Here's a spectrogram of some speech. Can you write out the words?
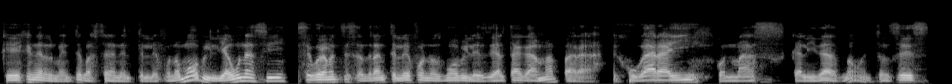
que generalmente va a estar en el teléfono móvil. Y aún así, seguramente saldrán teléfonos móviles de alta gama para jugar ahí con más calidad, ¿no? Entonces,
